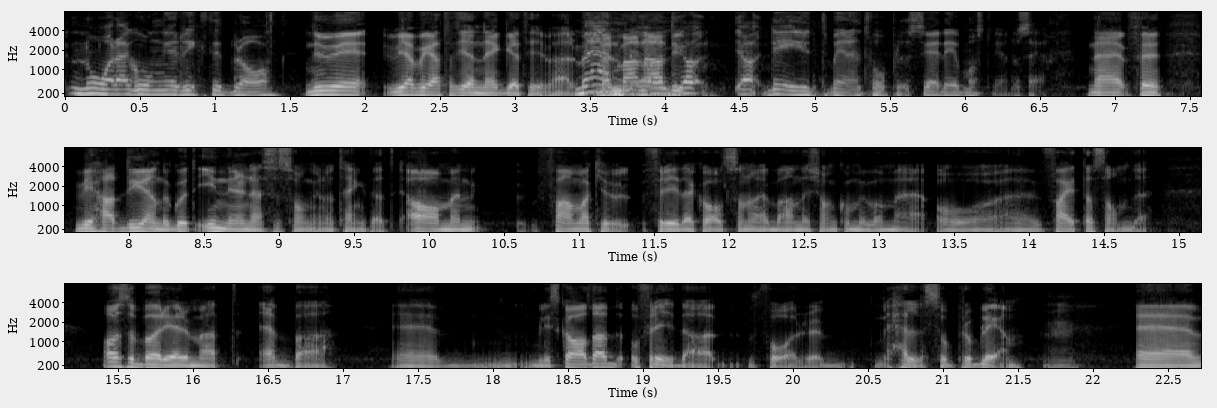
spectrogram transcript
några gånger riktigt bra. nu är, jag vet att jag är negativ här. Men, Men, man ja, hade ja, ja, det är ju inte mer än två plus, ja, det måste vi ändå säga. nej för vi hade ju ändå gått in i den här säsongen och tänkt att, ja men fan vad kul, Frida Karlsson och Ebba Andersson kommer vara med och eh, fightas om det. Och så börjar det med att Ebba eh, blir skadad och Frida får eh, hälsoproblem. Eh,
